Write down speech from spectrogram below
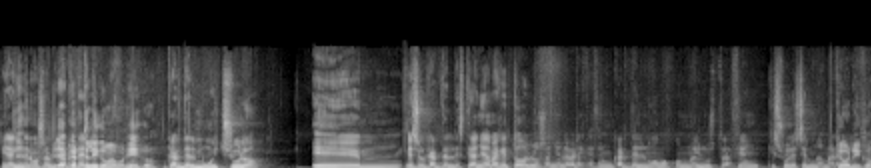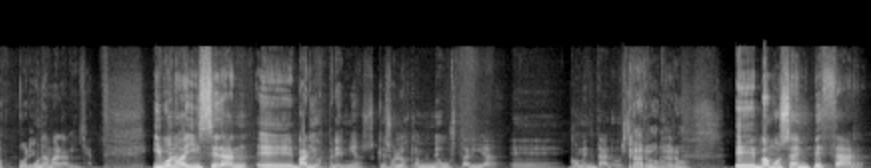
Mira, aquí tenemos el Mira el cartel. cartelico más bonito. Un cartel muy chulo. Eh, es el cartel de este año. Además que todos los años la verdad es que hacen un cartel nuevo con una ilustración que suele ser una maravilla. bonito, bonito. Una maravilla. Y bueno, allí se dan eh, varios premios, que son los que a mí me gustaría eh, comentar hoy. Claro, claro. Eh, vamos a empezar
